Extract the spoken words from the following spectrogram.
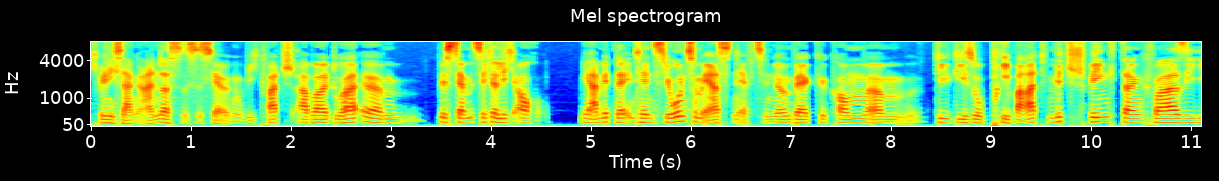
ich will nicht sagen anders, das ist ja irgendwie Quatsch, aber du ähm, bist ja sicherlich auch ja, mit einer Intention zum ersten FC Nürnberg gekommen, ähm, die, die so privat mitschwingt dann quasi.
